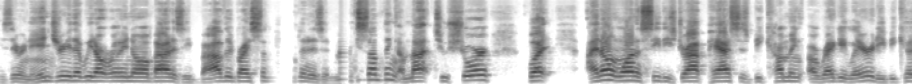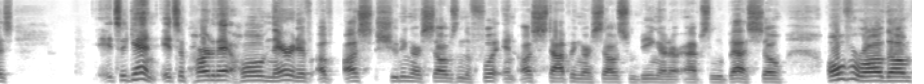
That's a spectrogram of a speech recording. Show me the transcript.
Is there an injury that we don't really know about? Is he bothered by something? Is it something? I'm not too sure, but I don't want to see these drop passes becoming a regularity because it's again, it's a part of that whole narrative of us shooting ourselves in the foot and us stopping ourselves from being at our absolute best. So overall, though,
